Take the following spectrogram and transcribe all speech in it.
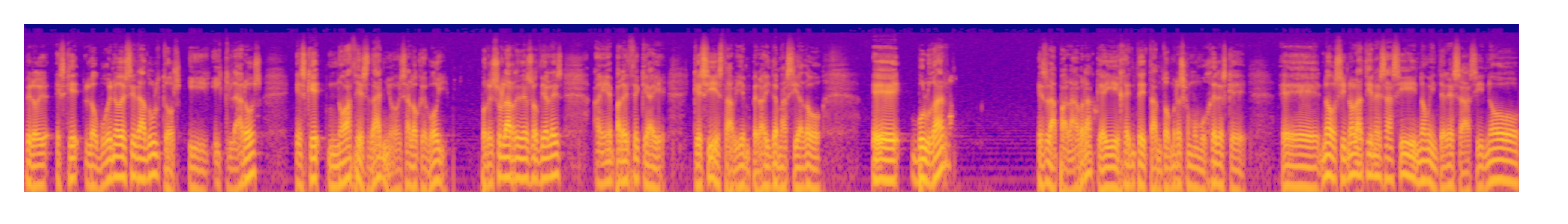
Pero es que lo bueno de ser adultos y, claros es que no haces daño, es a lo que voy. Por eso las redes sociales a mí me parece que hay que sí está bien, pero hay demasiado eh, vulgar es la palabra, que hay gente, tanto hombres como mujeres, que eh, no, si no la tienes así, no me interesa, si no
